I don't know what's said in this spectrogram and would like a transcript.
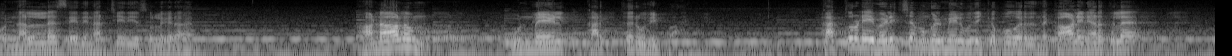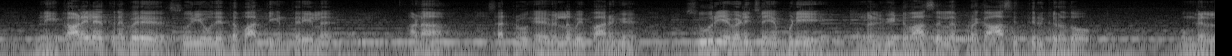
ஒரு நல்ல செய்தி நற்செய்தியை சொல்லுகிறார். ஆனாலும் உன்மேல் கர்த்தர் உதிப்பார். கர்த்தருடைய வெளிச்சம் உங்கள் மேல் உதிக்க போகிறது. இந்த காலை நேரத்தில் நீங்கள் காலையில் எத்தனை பேர் சூரிய உதயத்தை பார்த்தீங்கன்னு தெரியல. ஆனால் சற்று உங்கள் வெளில போய் பாருங்கள் சூரிய வெளிச்சம் எப்படி உங்கள் வீட்டு வாசலில் பிரகாசித்திருக்கிறதோ உங்கள்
